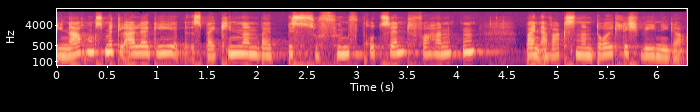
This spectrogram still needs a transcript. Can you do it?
Die Nahrungsmittelallergie ist bei Kindern bei bis zu fünf Prozent vorhanden, bei den Erwachsenen deutlich weniger.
